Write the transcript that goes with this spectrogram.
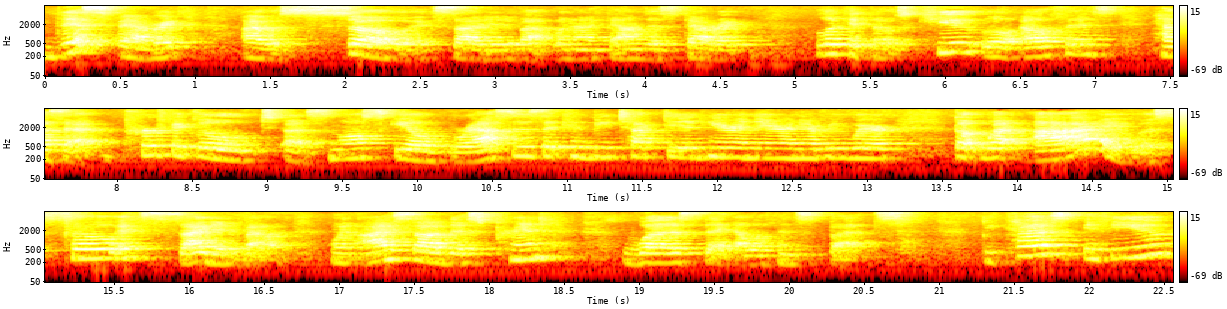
This fabric, I was so excited about when I found this fabric. Look at those cute little elephants. Has that perfect little uh, small scale grasses that can be tucked in here and there and everywhere. But what I was so excited about when I saw this print was the elephant's butts. Because if you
